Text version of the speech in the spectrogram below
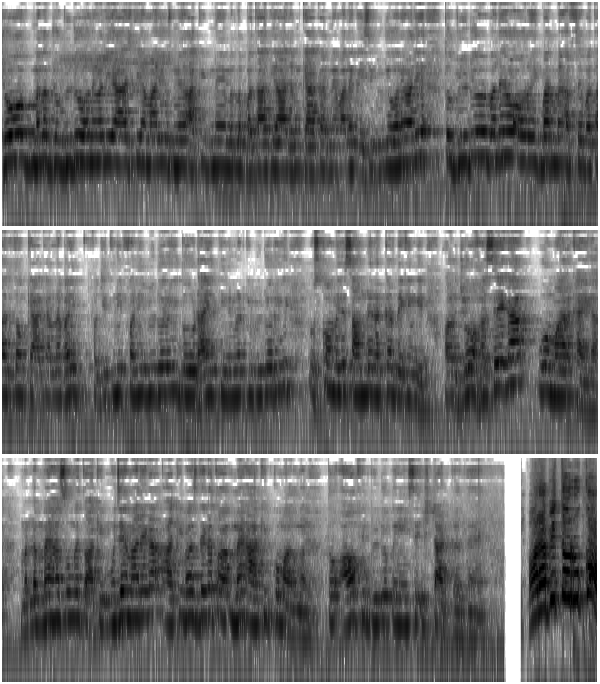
जो मतलब जो वीडियो होने वाली है आज की हमारी उसमें आकिब ने मतलब बता दिया आज हम क्या करने वाले कैसी वीडियो होने वाली है। तो वीडियो में बने और एक बार मैं आपसे बता देता हूँ क्या करना है भाई। जितनी फनी वीडियो रहेगी दो ढाई तीन मिनट की वीडियो रहेगी उसको हम मेरे सामने रखकर देखेंगे। और जो हंसेगा वो मार खाएगा। मतलब मैं हंसूँगा तो आकिब मुझे मारेगा आकिब हंस देगा तो मैं आकिब को मारूँगा। तो आओ फिर वीडियो को यहीं से स्टार्ट करते हैं। और अभी तो रुको।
